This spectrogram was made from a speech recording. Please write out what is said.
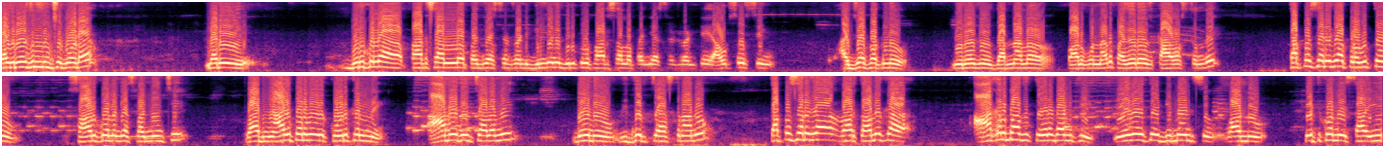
పది రోజుల నుంచి కూడా మరి గురుకుల పాఠశాలలో పనిచేస్తున్నటువంటి గిరిజన గురుకుల పాఠశాలలో పనిచేస్తున్నటువంటి అవుట్ సోర్సింగ్ అధ్యాపకులు ఈరోజు ధర్నాలో పాల్గొన్నారు. పదో రోజు కావస్తుంది. తప్పనిసరిగా ప్రభుత్వం సానుకూలంగా స్పందించి వారి న్యాయపరమైన కోరికల్ని ఆమోదించాలని నేను విజ్ఞప్తి చేస్తున్నాను. తప్పనిసరిగా వారి తాలూకా ఆకలి బాధ తీరడానికి ఏవైతే డిమాండ్స్ వాళ్ళు పెట్టుకొని ఈ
